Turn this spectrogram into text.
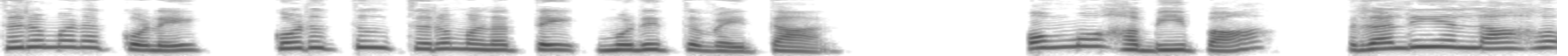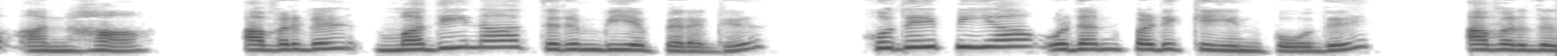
திருமணக் கொடை கொடுத்து திருமணத்தை முடித்து வைத்தார். உம்மு ஹபீபா ரலியல்லாஹு அன்ஹா அவர்கள் மதீனா திரும்பிய பிறகு ஹுதேபியா உடன்படிக்கையின் போது அவரது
